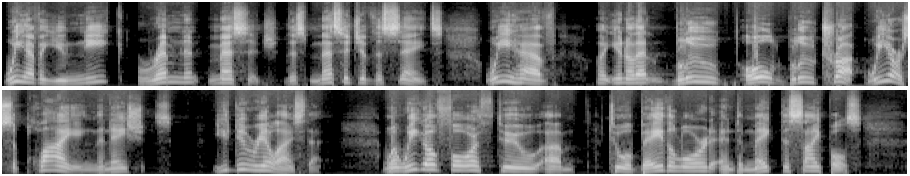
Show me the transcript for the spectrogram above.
We have a unique remnant message, this message of the saints. We have, uh, you know, that blue, old blue truck. We are supplying the nations. You do realize that when we go forth to um, to obey the Lord and to make disciples,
